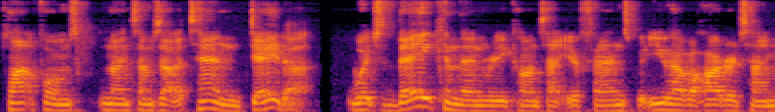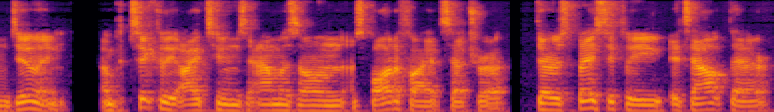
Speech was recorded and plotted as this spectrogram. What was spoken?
platforms nine times out of ten data, which they can then recontact your fans, but you have a harder time doing. And particularly iTunes, Amazon, Spotify, etc. There's basically it's out there.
